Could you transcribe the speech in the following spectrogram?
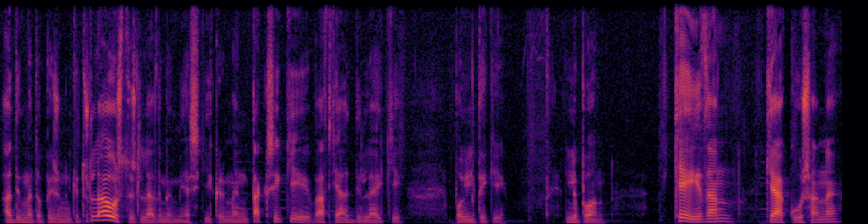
αντιμετωπίζουν και τους λαούς τους, δηλαδή με μια συγκεκριμένη ταξική, βαθιά αντιλαϊκή πολιτική. Λοιπόν, και είδαν και ακούσανε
